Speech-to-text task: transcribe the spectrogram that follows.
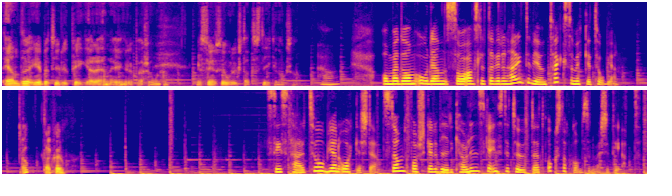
äldre är betydligt piggare än yngre personer. Det syns i olycksstatistiken också. Ja. Och med de orden så avslutar vi den här intervjun. Tack så mycket Torbjörn. Ja, tack själv. Sist här Torbjörn Åkerstedt, sömnforskare vid Karolinska institutet och Stockholms universitet.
